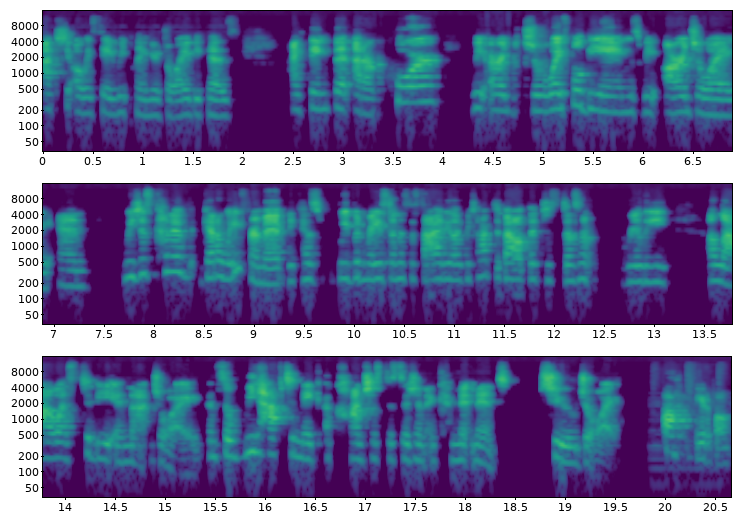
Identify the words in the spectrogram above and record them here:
actually always say reclaim your joy because I think that at our core, we are joyful beings. We are joy. And we just kind of get away from it because we've been raised in a society, like we talked about, that just doesn't really allow us to be in that joy. And so we have to make a conscious decision and commitment to joy. Ah, oh, beautiful.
